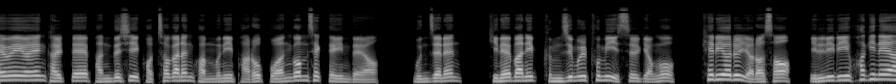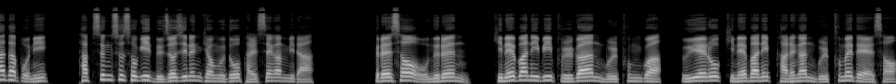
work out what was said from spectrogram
해외여행 갈 때 반드시 거쳐가는 관문이 바로 보안검 색대인데요. 문제는 기내 반입 금지 물품이 있을 경우 캐리어를 열어서 일일이 확인해야 하다 보니 탑승 수속이 늦어지는 경우도 발생합니다. 그래서 오늘은 기내 반입이 불가한 물품과 의외로 기내 반입 가능한 물품에 대해서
